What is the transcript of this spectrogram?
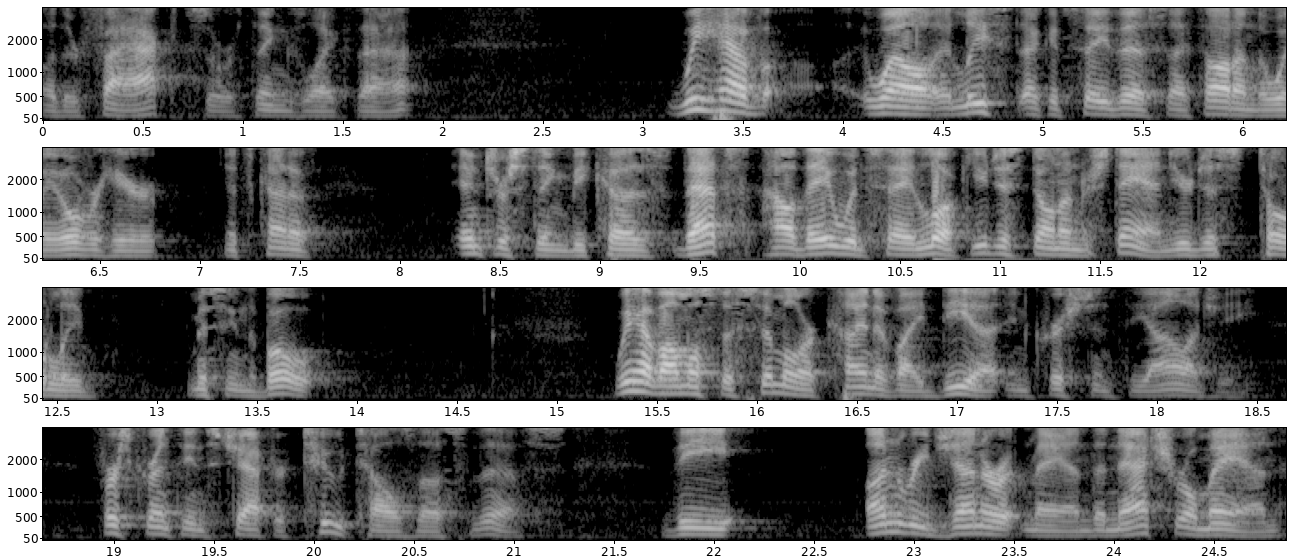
other facts or things like that. We have, well, at least I could say this. I thought on the way over here, it's kind of interesting because that's how they would say, look, you just don't understand. You're just totally missing the boat. We have almost a similar kind of idea in Christian theology. 1 Corinthians chapter 2 tells us this. The unregenerate man, the natural man,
